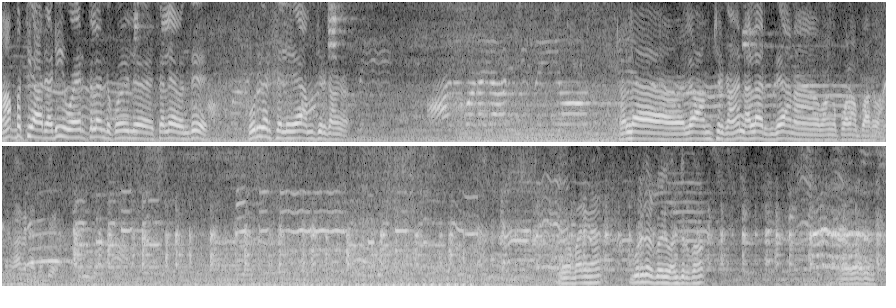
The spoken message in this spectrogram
நாற்பத்தி ஆறு அடி உயரத்தில் இந்த கோயில் சிலையை வந்து முருகர் சிலையை அமைச்சிருக்காங்க. நல்லா எல்லாம் அமைச்சிருக்காங்க. நல்லா இருக்குது. ஆனால் வாங்க போகலாம் பார்க்கலாம். இங்கே பாருங்கள் முருகர் கோயில் வந்திருக்கோம். பாருங்கள்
